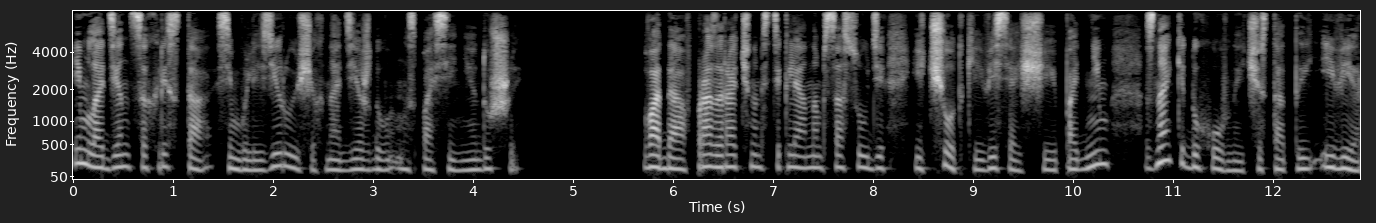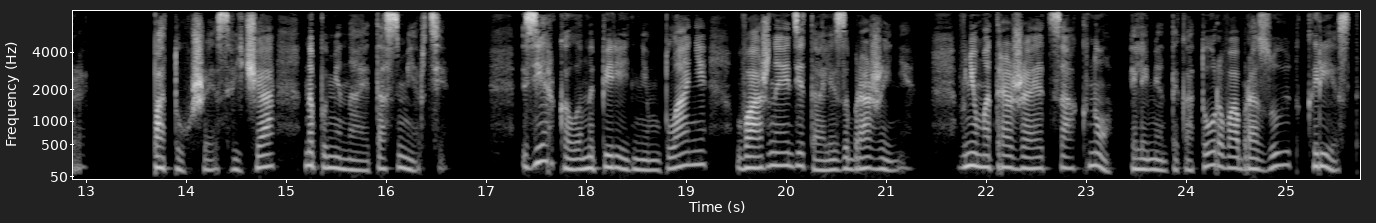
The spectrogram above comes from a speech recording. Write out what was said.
и младенца Христа, символизирующих надежду на спасение души. Вода в прозрачном стеклянном сосуде и четкие, висящие под ним, знаки духовной чистоты и веры. Потухшая свеча напоминает о смерти. Зеркало на переднем плане — важная деталь изображения. В нем отражается окно, элементы которого образуют крест,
